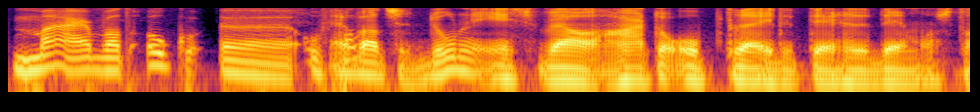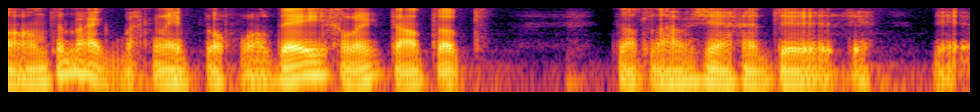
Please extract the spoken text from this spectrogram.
Maar wat ook eh En wat ze doen is wel hard optreden tegen de demonstranten. Maar ik begreep toch wel degelijk dat dat, dat laten we zeggen, de, de de,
